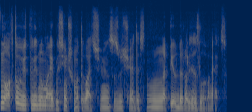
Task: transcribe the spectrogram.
Ну, а хто, відповідно, має якусь іншу мотивацію, він зазвичай десь на півдорозі зливається.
